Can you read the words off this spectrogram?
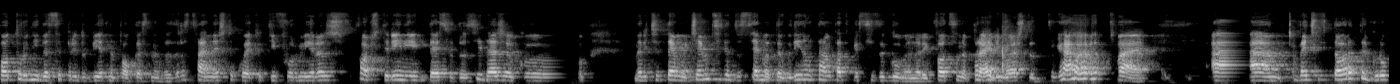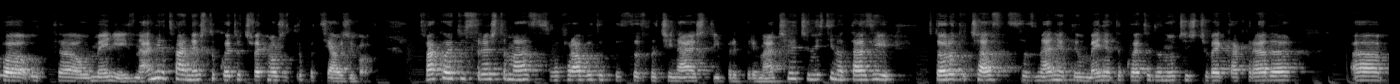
по-трудни да се придобият на по-късна възраст. Това е нещо, което ти формираш в общи линии в детството си, даже ако нали, четем учебниците до седмата година, там нататък си загубя, нали, каквото са направили вашето тогава, това е. А, а вече втората група от а, умения и знания, това е нещо, което човек може да трупа цял живот. Това, което срещам аз в работата с начинаещи предприемачи, е, че наистина тази втората част съзнанието и уменията, което да научиш човек как трябва да, а,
